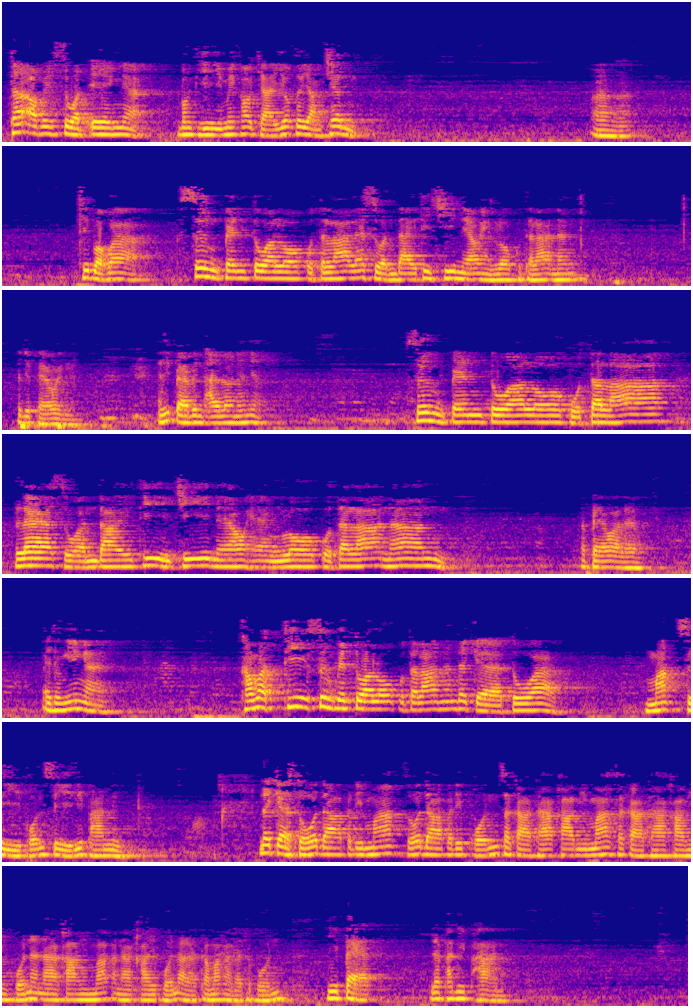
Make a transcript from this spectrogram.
ถ้าเอาไปสวดเองเนี่ย บางทีไม่เข้าใจยกตัวอย่างเช่นที่บอกว่าซึ่งเป็นตัวโลกุตละและส่วนใดที่ชี้แนวแห่งโลกุตละนั้นก็จะแปลว่าไงอันนี้แปลเป็นไทยแล้วนะเนี่ย ซึ่งเป็นตัวโลกุตละและส่วนใดที่ชี้แนวแห่งโลกุตละนั้นแปลว่าอะไรไอ้ตรงนี้ไง คำว่าที่ซึ่งเป็นตัวโลกุตละนั้นได้แก่ตัวมรรคสี่ผลสี่นิพพานหนึ่งได้แก่โสดาปฏิมาโสดาปฏิผล สกาธาคามีมาสกาธาคามีผลอนาคามีมาอนาคามีผลอะไรธรรมะอะไรผล มีแปดและพระนิพพาน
